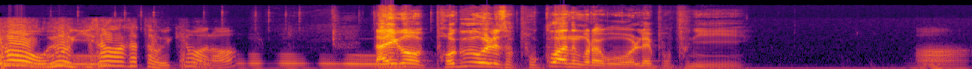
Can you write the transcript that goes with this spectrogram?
형, 형 이상한 사탕 왜 이렇게 많아? 나 이거 버그 걸려서 복구하는 거라고 원래 버프니. 아,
